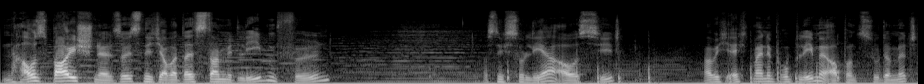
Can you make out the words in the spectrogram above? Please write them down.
Ein Haus baue ich schnell, so ist nicht, aber das dann mit Leben füllen, was nicht so leer aussieht, habe ich echt meine Probleme ab und zu damit.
